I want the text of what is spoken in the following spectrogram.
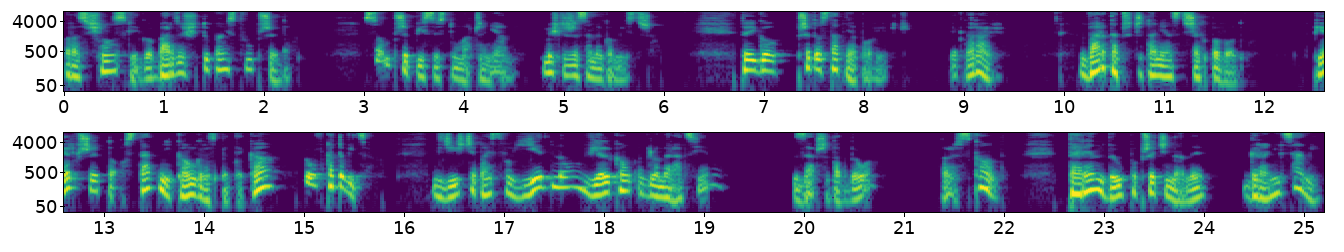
oraz śląskiego bardzo się tu Państwu przyda. Są przypisy z tłumaczeniami. Myślę, że samego mistrza. To jego przedostatnia powieść. Jak na razie. Warta przeczytania z trzech powodów. Pierwszy to ostatni kongres PTK był w Katowicach. Widzieliście Państwo jedną wielką aglomerację? Zawsze tak było? Ale skąd? Teren był poprzecinany granicami.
